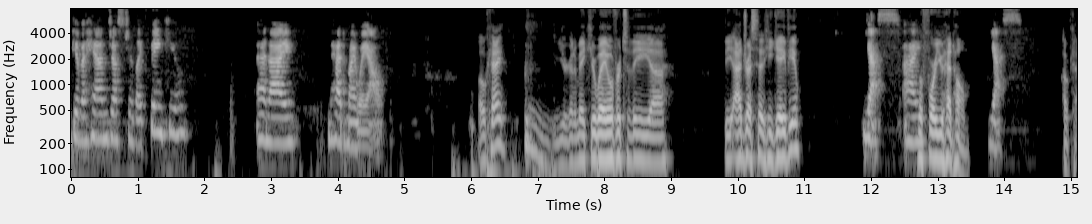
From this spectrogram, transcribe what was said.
give a hand gesture like thank you, and I head my way out. Okay, you're gonna make your way over to the uh, the address that he gave you Yes, I. before you head home. Yes. Okay.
